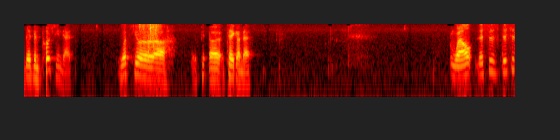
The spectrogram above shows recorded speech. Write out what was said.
they've been pushing that. What's your uh, uh, take on that? Well, this is this is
